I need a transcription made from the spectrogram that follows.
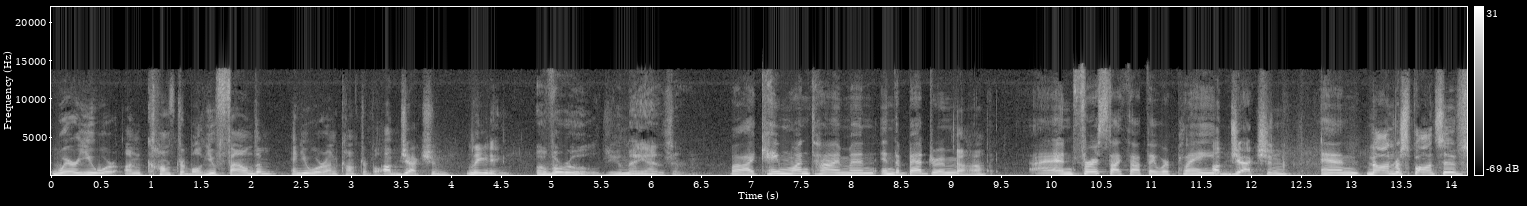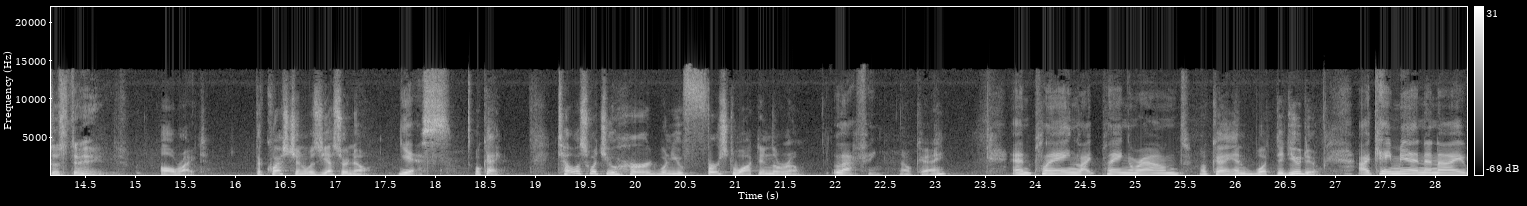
Where you were uncomfortable. You found them and you were uncomfortable. Objection, leading. Overruled. You may answer. Well, I came one time and in the bedroom, Uh-huh. and first I thought they were playing, Objection, and non-responsive. Sustained. All right. The question was yes or no. yes, Okay. Tell us what you heard when you first walked in the room. laughing Okay. And playing like playing around. Okay. And what did you do? I came in and I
